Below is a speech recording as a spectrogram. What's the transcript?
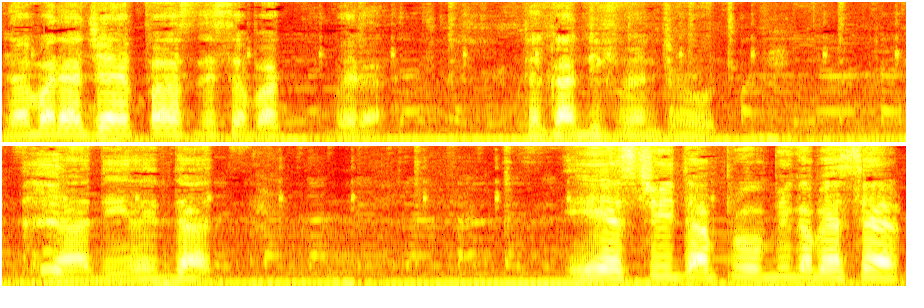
nobody drive past this back, brother. Take a different route. Not deal with that. Yeah, street approved, big up yourself.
